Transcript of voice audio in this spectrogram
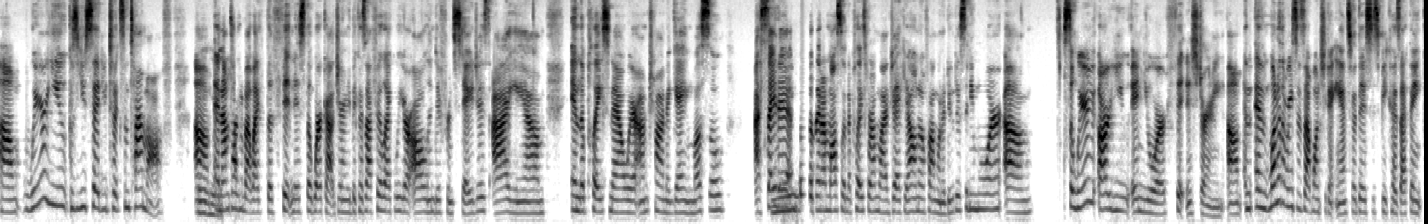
um, where are you? Because you said you took some time off. Um, mm-hmm. And I'm talking about like the fitness, the workout journey, because I feel like we are all in different stages. I am in the place now where I'm trying to gain muscle. I say mm-hmm. that, but then I'm also in a place where I'm like, Jackie, I don't know if I want to do this anymore. Um, so where are you in your fitness journey? Um, and, and one of the reasons I want you to answer this is because I think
